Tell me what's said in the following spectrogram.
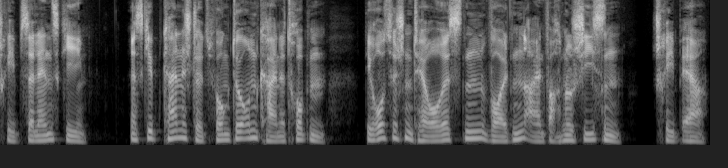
schrieb Zelensky. Es gibt keine Stützpunkte und keine Truppen. Die russischen Terroristen wollten einfach nur schießen, schrieb er.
